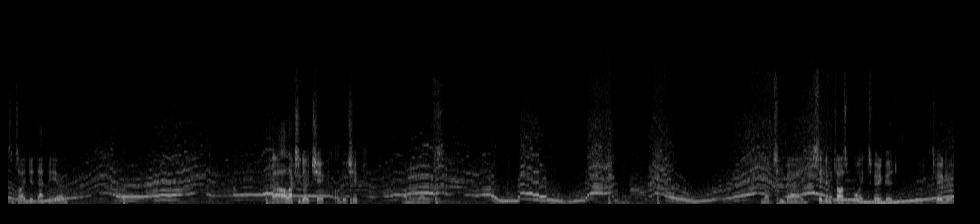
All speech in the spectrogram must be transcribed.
since I did that video. Uh, I'll actually go check. I'll go check how many months. Not too bad. 7,000 points. Very good. It's very good.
